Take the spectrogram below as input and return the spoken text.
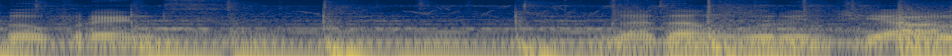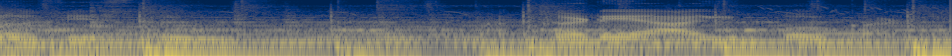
సో ఫ్రెండ్స్ గతం గురించి ఆలోచిస్తూ అక్కడే ఆగిపోకండి.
